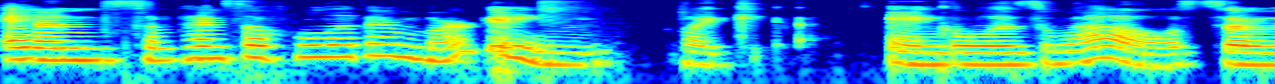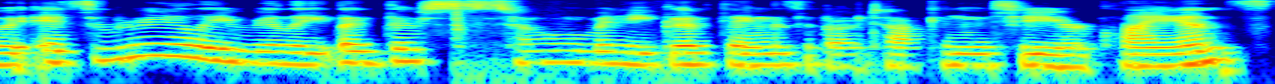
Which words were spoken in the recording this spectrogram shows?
And sometimes a whole other marketing like angle as well. So it's really, really like there's so many good things about talking to your clients.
